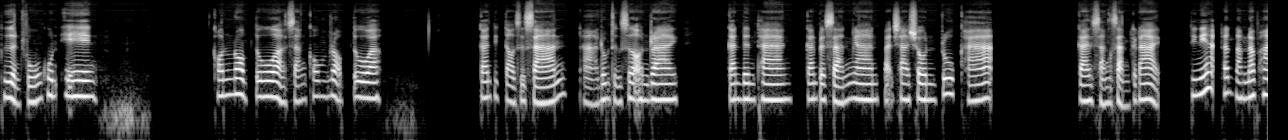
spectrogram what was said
เพื่อนฝูงคุณเอง คนรอบตัว สังคมรอบตัว การติดต่อสื่อสารรวมถึงสื่อออนไลน์ การเดินทาง การประสานงาน ประชาชน ลูกค้า การสังสรรค์ก็ได้ ทีเนี้ยถ้าตามนับไพ่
